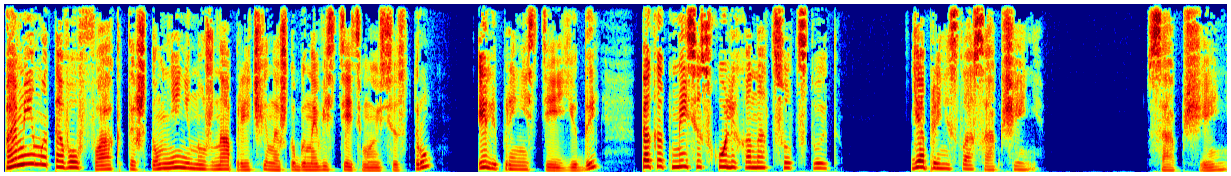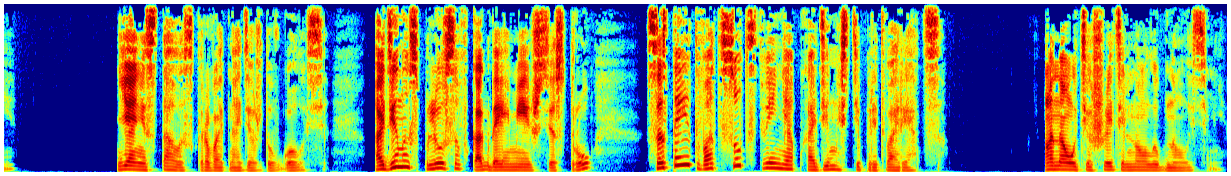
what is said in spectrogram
«Помимо того факта, что мне не нужна причина, чтобы навестить мою сестру или принести ей еды, — так как миссис Холлихан отсутствует. Я принесла сообщение. Сообщение? Я не стала скрывать надежду в голосе. Один из плюсов, когда имеешь сестру, состоит в отсутствии необходимости притворяться. Она утешительно улыбнулась мне.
